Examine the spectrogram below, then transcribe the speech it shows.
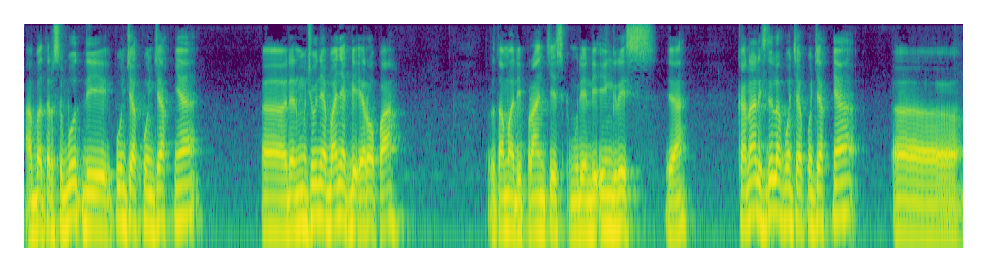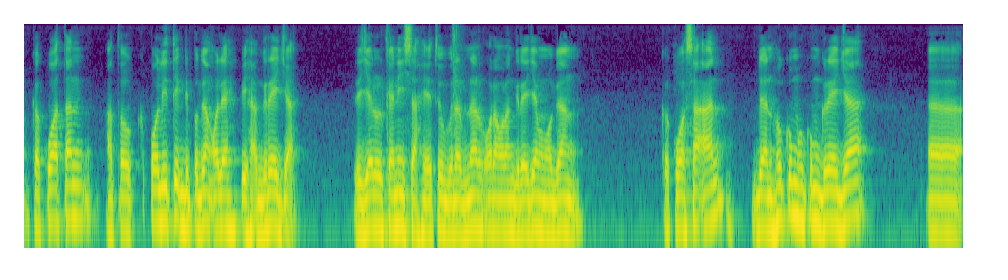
Abad tersebut di puncak-puncaknya uh, dan munculnya banyak di Eropa, terutama di Prancis, kemudian di Inggris, ya. Karena di situlah puncak-puncaknya uh, kekuatan atau politik dipegang oleh pihak gereja. Di Jalul Kanisah, yaitu benar-benar orang-orang gereja memegang kekuasaan dan hukum-hukum gereja uh,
